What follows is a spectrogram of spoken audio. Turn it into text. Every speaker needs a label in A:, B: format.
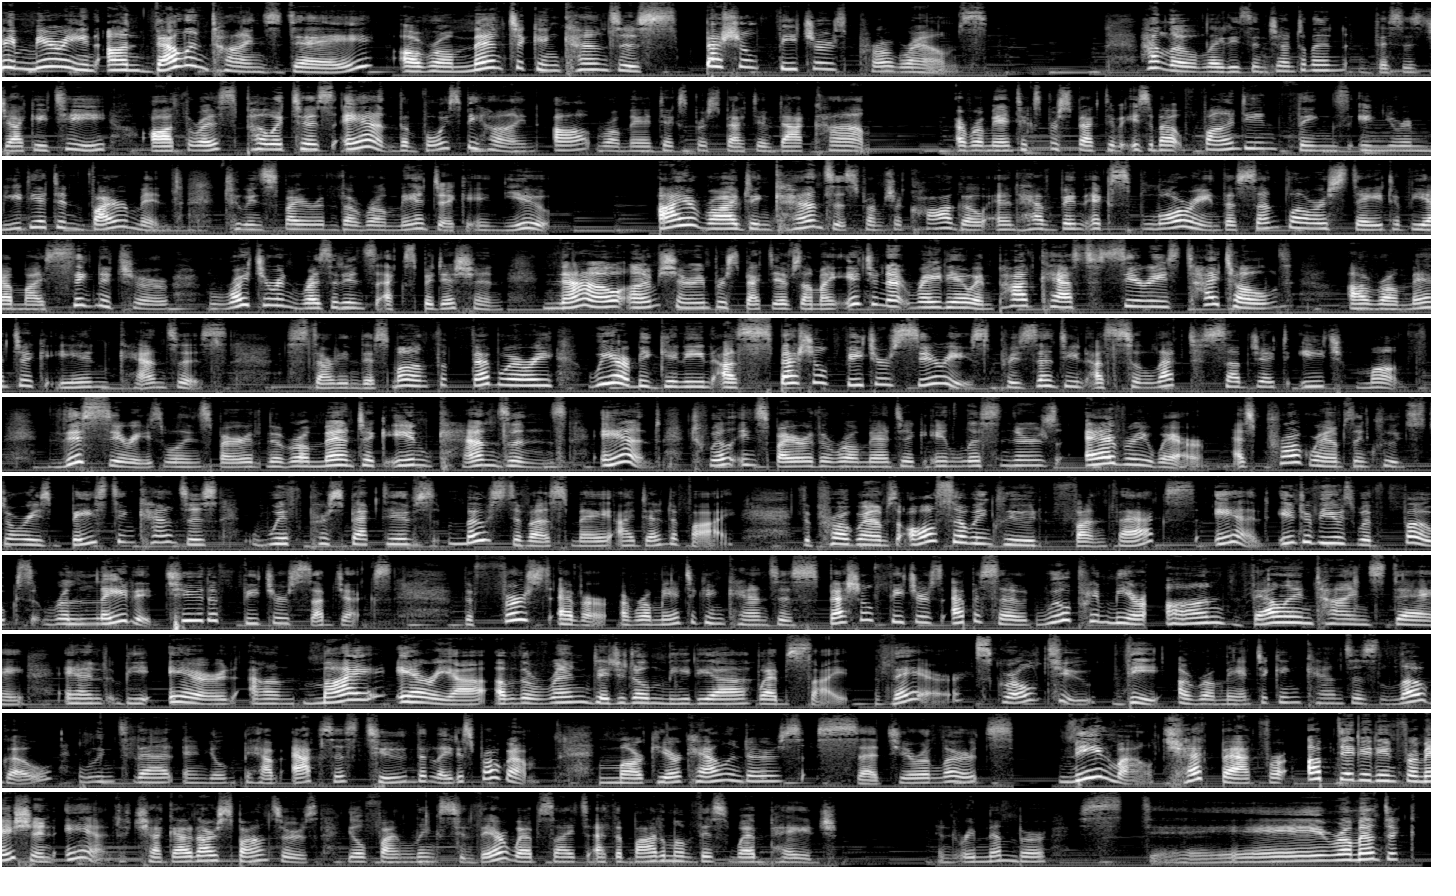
A: premiering on Valentine's Day, a Romantic in Kansas special features programs. Hello, ladies and gentlemen. This is Jackie T, authoress, poetess, and the voice behind a romanticsperspective.com. A Romantic's Perspective is about finding things in your immediate environment to inspire the romantic in you. I arrived in Kansas from Chicago and have been exploring the Sunflower State via my signature Writer in Residence expedition. Now I'm sharing perspectives on my internet radio and podcast series titled A Romantic in Kansas. Starting this month, February, we are beginning a special feature series presenting a select subject each month. This series will inspire the romantic in Kansans and will inspire the romantic in listeners everywhere as programs include stories based in Kansas with perspectives most of us may identify. The programs also include fun facts and interviews with folks related to the feature subjects. The first ever A Romantic in Kansas special features episode will premiere on Valentine's Day and be aired on my area of the Ren Digital Media website. There, scroll to the A Romantic in Kansas logo, link to that, and you'll have access to the latest program. Mark your calendars, set your alerts. Meanwhile, check back for updated information and check out our sponsors. You'll find links to their websites at the bottom of this web page. And remember, stay romantic.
